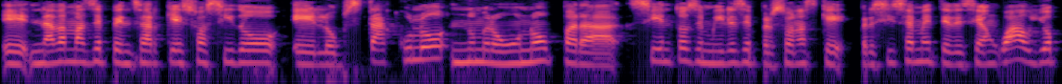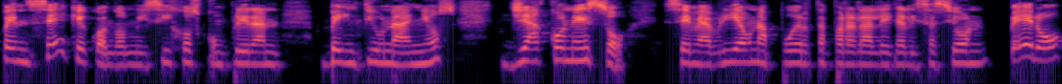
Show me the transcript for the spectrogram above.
Eh, nada más de pensar que eso ha sido el obstáculo número uno para cientos de miles de personas que precisamente decían, wow, yo pensé que cuando mis hijos cumplieran 21 años, ya con eso se me abría una puerta para la legalización, pero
